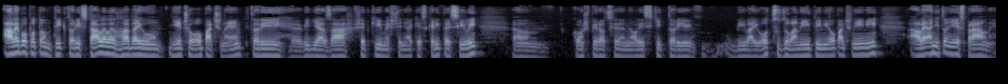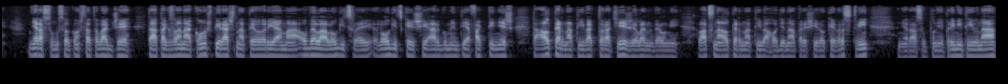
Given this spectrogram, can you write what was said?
alebo potom tí, ktorí stále len hľadajú niečo opačné, ktorí e, vidia za všetkým ešte nejaké skryté sily. Um, konšpiracionalisti, ktorí bývajú odsudzovaní tými opačnými, ale ani to nie je správne. Neraz som musel konštatovať, že tá tzv. konšpiračná teória má oveľa logickejšie argumenty a fakty, než tá alternatíva, ktorá tiež je len veľmi lacná alternatíva, hodená pre široké vrstvy, neraz úplne primitívna.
